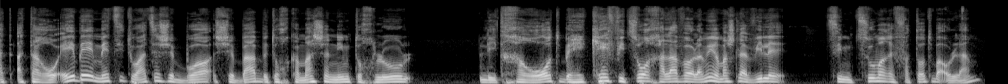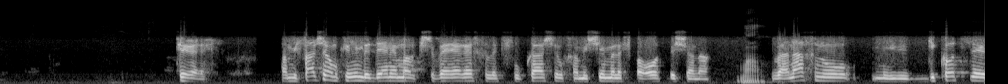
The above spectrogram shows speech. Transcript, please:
את, אתה רואה באמת סיטואציה שבו, שבה בתוך כמה שנים תוכלו להתחרות בהיקף ייצור החלב העולמי, ממש להביא לצמצום הרפתות בעולם? תראה, המפעל שלנו מקימים בדנמרק שווה ערך לתפוקה של 50 אלף פרות בשנה. וואו. ואנחנו, מבדיקות אה,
